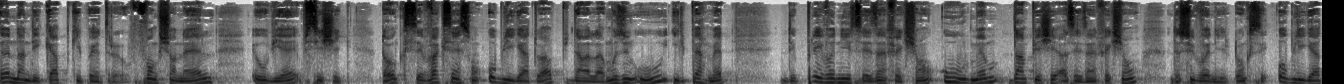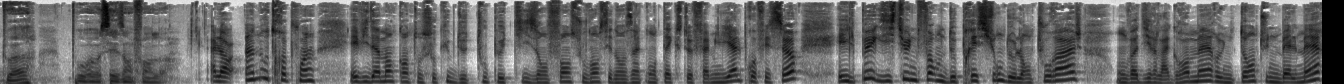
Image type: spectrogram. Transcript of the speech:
un handicap qui peut être fonctionnel ou bien psychique. Donc ces vaccins sont obligatoires dans la mesure où ils permettent de prévenir ces infections ou même d'empêcher à ces infections de survenir. Donc c'est obligatoire pour ces enfants-là. Alors, un autre point, évidemment, quand on s'occupe de tout petits enfants, souvent c'est dans un contexte familial, professeur, et il peut exister une forme de pression de l'entourage, on va dire la grand-mère, une tante, une belle-mère,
